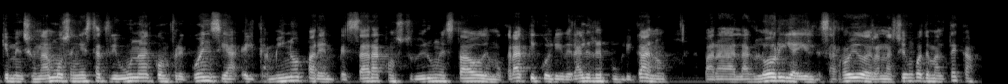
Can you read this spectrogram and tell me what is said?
que mencionamos en esta tribuna con frecuencia, el camino para empezar a construir un Estado democrático, liberal y republicano para la gloria y el desarrollo de la nación guatemalteca.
